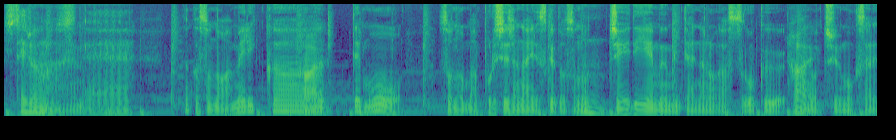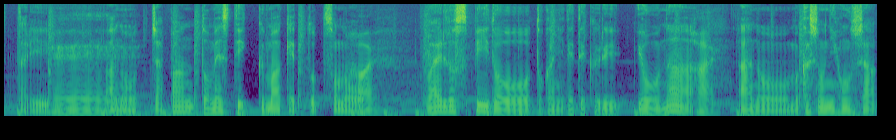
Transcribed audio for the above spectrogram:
してるんですね、はい、なんかそのアメリカでも、はい、そのまあポルシェじゃないですけどその JDM みたいなのがすごく、うん、あの注目されたり、あのジャパンドメスティックマーケットその、はい、ワイルドスピードとかに出てくるような、あの昔の日本車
